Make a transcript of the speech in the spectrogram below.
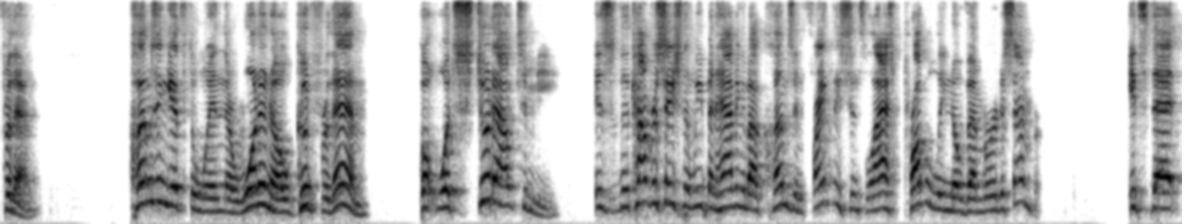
for them. Clemson gets the win. They're 1 0, good for them. But what stood out to me is the conversation that we've been having about Clemson, frankly, since last probably November or December. It's that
